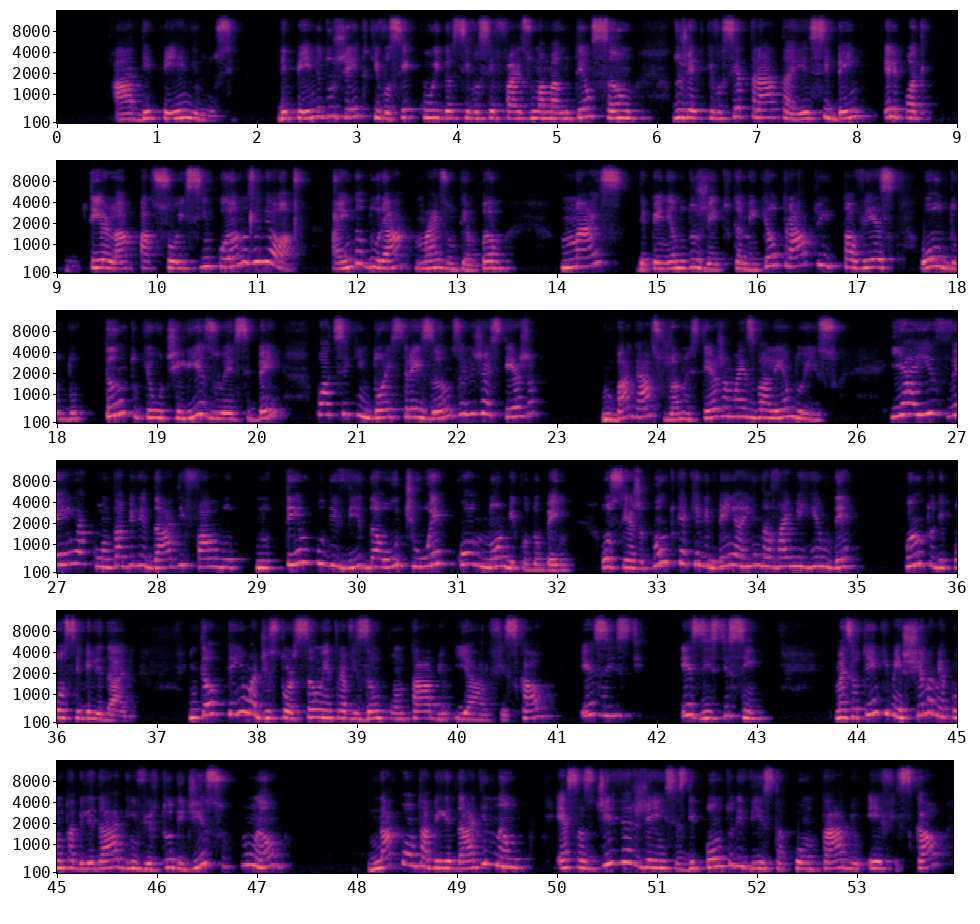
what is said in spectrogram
Ah, depende, Lúcia. Depende do jeito que você cuida, se você faz uma manutenção, do jeito que você trata esse bem, ele pode ter lá, passou os cinco anos, ele, ó, ainda durar mais um tempão, mas, dependendo do jeito também que eu trato, e talvez, ou do, do tanto que eu utilizo esse bem, pode ser que em dois, três anos ele já esteja um bagaço, já não esteja mais valendo isso. E aí vem a contabilidade e fala no, no, tempo de vida útil econômico do bem. Ou seja, quanto que aquele bem ainda vai me render? Quanto de possibilidade? Então, tem uma distorção entre a visão contábil e a fiscal? Existe. Existe sim. Mas eu tenho que mexer na minha contabilidade em virtude disso? Não. Na contabilidade, não. Essas divergências de ponto de vista contábil e fiscal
